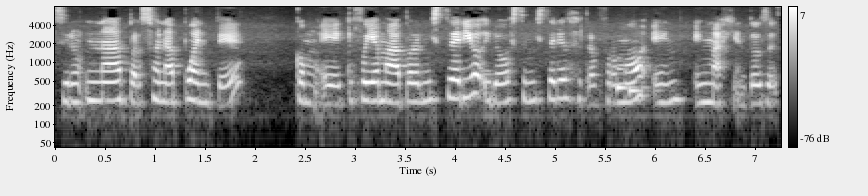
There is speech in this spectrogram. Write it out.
es decir, una persona puente como, eh, que fue llamada por el misterio y luego este misterio se transformó en, magia. Entonces,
